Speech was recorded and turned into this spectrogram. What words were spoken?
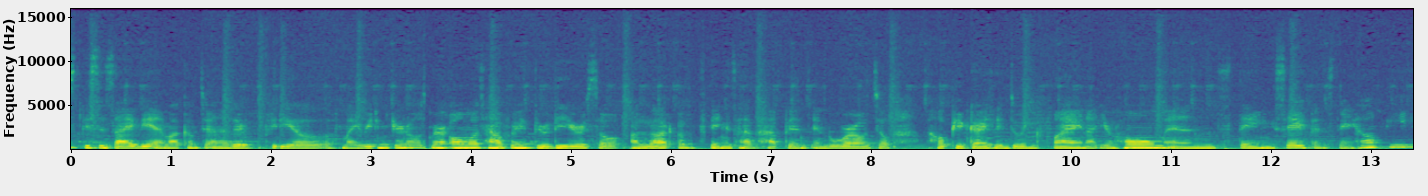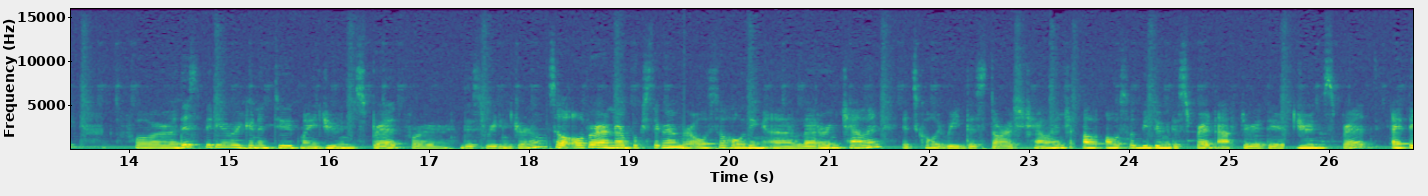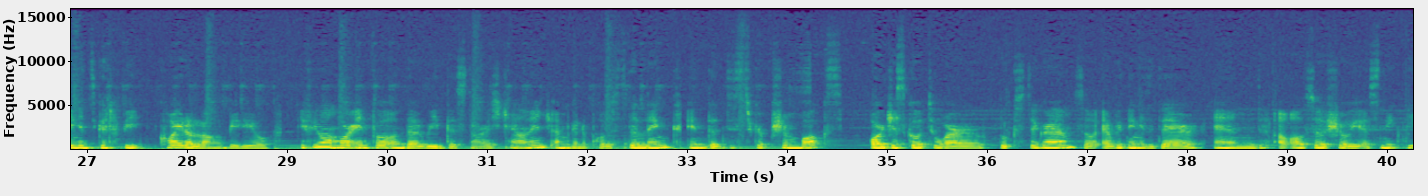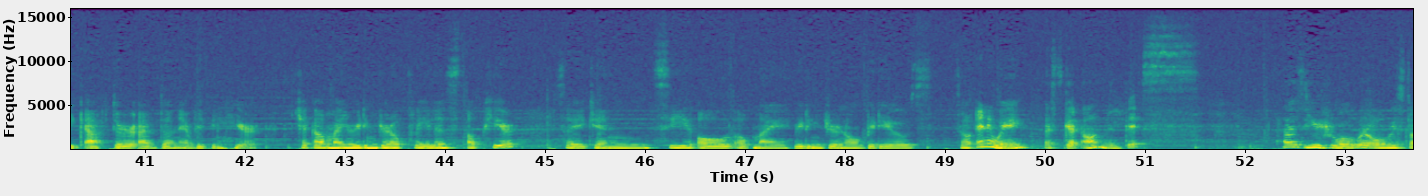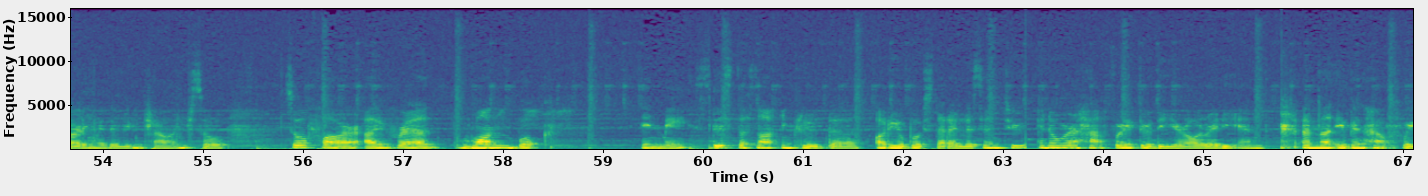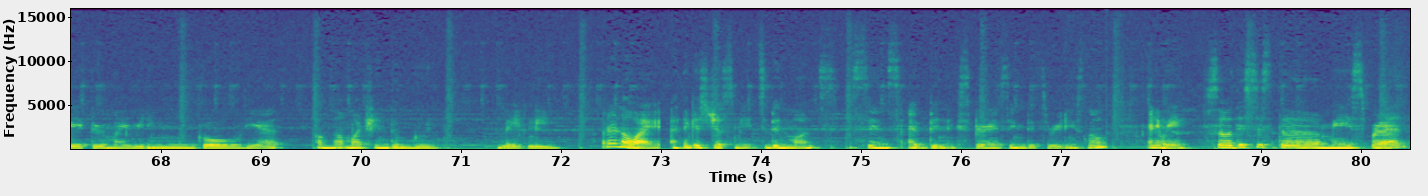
friends, this is Ivy and welcome to another video of my reading journal. We're almost halfway through the year so a lot of things have happened in the world so I hope you guys are doing fine at your home and staying safe and staying healthy. For this video, we're gonna do my June spread for this reading journal. So over on our Bookstagram, we're also holding a lettering challenge. It's called Read the Stars Challenge. I'll also be doing the spread after the June spread. I think it's gonna be quite a long video. If you want more info on the Read the Stars challenge, I'm gonna post the link in the description box or just go to our bookstagram so everything is there and I'll also show you a sneak peek after I've done everything here check out my reading journal playlist up here so you can see all of my reading journal videos. So anyway, let's get on with this. As usual, we're always starting with the reading challenge. So, so far I've read one book in May. This does not include the audiobooks that I listened to. I know we're halfway through the year already and I'm not even halfway through my reading goal yet. I'm not much in the mood lately I don't know why. I think it's just me. It's been months since I've been experiencing this reading slump. Anyway, so this is the May spread.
